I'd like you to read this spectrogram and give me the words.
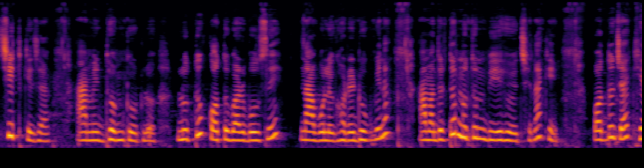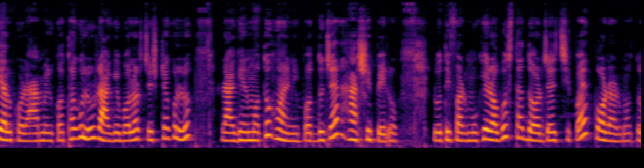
ছিটকে যায়। আমির ধমকে উঠল, লুতু, কতবার বলছি? না বলে ঘরে ঢুকবি না। আমাদের তো নতুন বিয়ে হয়েছে নাকি? পদ্মজা খেয়াল করে আমির কথাগুলো রাগে বলার চেষ্টা করল। রাগের মতো হয়নি। পদ্মজার হাসি পেল। লতিফার মুখের অবস্থা দরজায় চিপায় পড়ার মতো।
